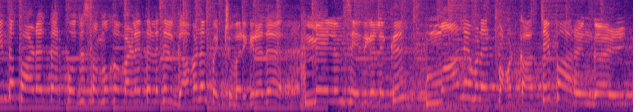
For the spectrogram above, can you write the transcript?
இந்த பாடல் தற்போது சமூக நடைபெற்று வருகிறது. மேலும் செய்திகளுக்கு மாலை மலர் பாட்காஸ்டை பாருங்கள்.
